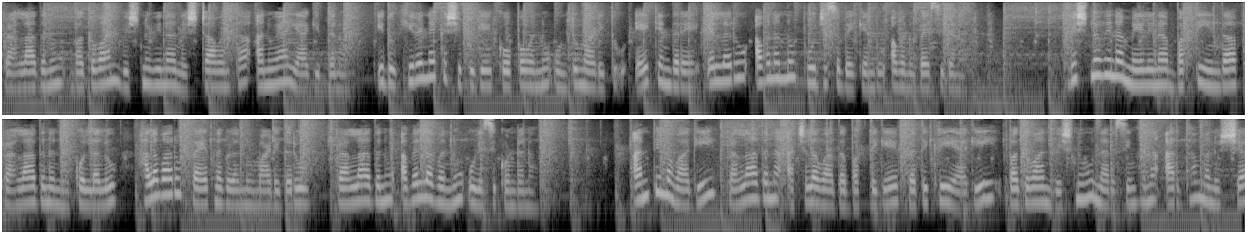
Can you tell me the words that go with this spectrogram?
ಪ್ರಹ್ಲಾದನು ಭಗವಾನ್ ವಿಷ್ಣುವಿನ ನಿಷ್ಠಾವಂತ ಅನುಯಾಯಿಯಾಗಿದ್ದನು. ಇದು ಹಿರಣ್ಯಕಶಿಪುಗೆ ಕೋಪವನ್ನು ಉಂಟುಮಾಡಿತು, ಏಕೆಂದರೆ ಎಲ್ಲರೂ ಅವನನ್ನು ಪೂಜಿಸಬೇಕೆಂದು ಅವನು ಬಯಸಿದನು. ವಿಷ್ಣುವಿನ ಮೇಲಿನ ಭಕ್ತಿಯಿಂದ ಪ್ರಹ್ಲಾದನನ್ನು ಕೊಲ್ಲಲು ಹಲವಾರು ಪ್ರಯತ್ನಗಳನ್ನು ಮಾಡಿದರೂ ಪ್ರಹ್ಲಾದನು ಅವೆಲ್ಲವನ್ನೂ ಉಳಿಸಿಕೊಂಡನು. ಅಂತಿಮವಾಗಿ ಪ್ರಹ್ಲಾದನ ಅಚಲವಾದ ಭಕ್ತಿಗೆ ಪ್ರತಿಕ್ರಿಯೆಯಾಗಿ ಭಗವಾನ್ ವಿಷ್ಣು ನರಸಿಂಹನ ಅರ್ಧ ಮನುಷ್ಯ,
